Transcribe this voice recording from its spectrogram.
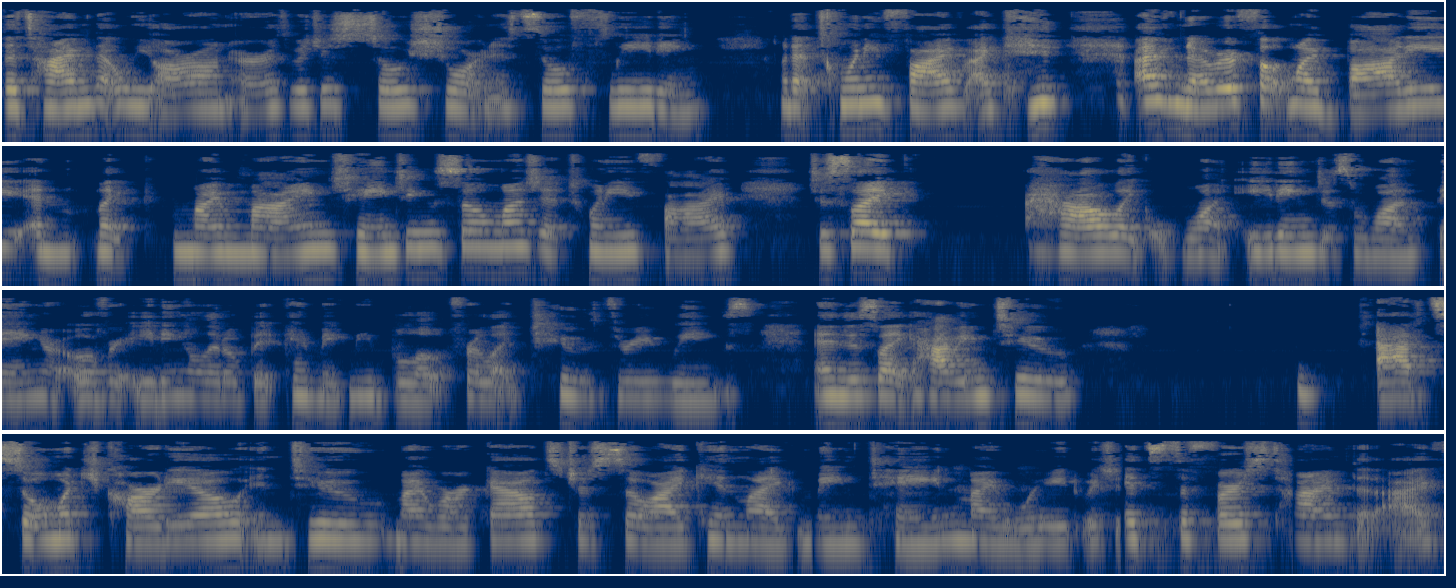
the time that we are on earth, which is so short and it's so fleeting. But at 25, I can I've never felt my body and like my mind changing so much at 25. Just like how like one eating just one thing or overeating a little bit can make me bloat for like two three weeks. And just like having to add so much cardio into my workouts just so I can like maintain my weight which it's the first time that I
